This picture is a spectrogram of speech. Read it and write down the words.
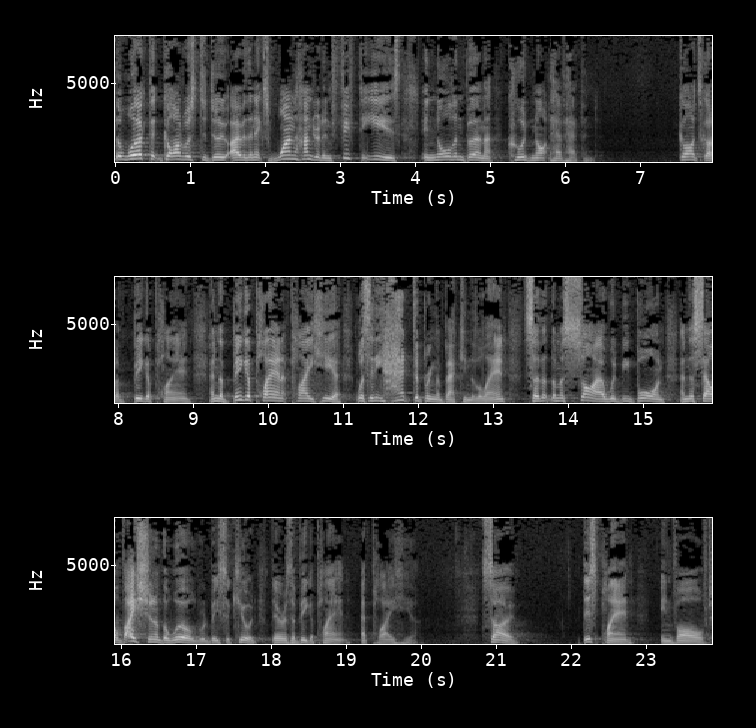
the work that God was to do over the next 150 years in northern Burma could not have happened. God's got a bigger plan. And the bigger plan at play here was that he had to bring them back into the land so that the Messiah would be born and the salvation of the world would be secured. There is a bigger plan at play here. So, this plan involved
